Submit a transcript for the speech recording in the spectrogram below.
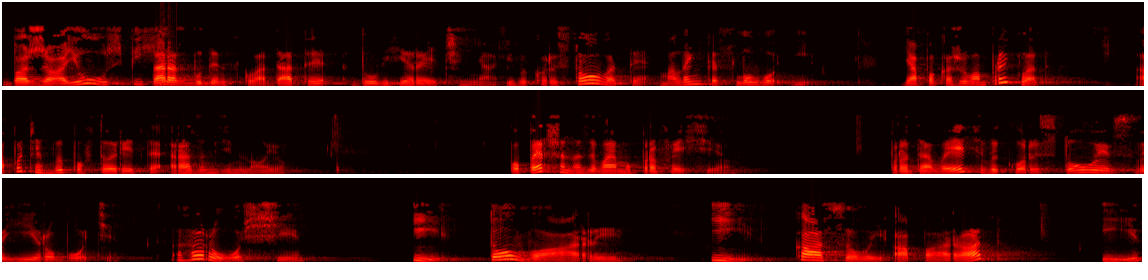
Бажаю успіхів! Зараз будемо складати довгі речення і використовувати маленьке слово І. Я покажу вам приклад, а потім ви повторюєте разом зі мною. По-перше, називаємо професію. Продавець використовує в своїй роботі гроші, і товари, і касовий апарат, і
